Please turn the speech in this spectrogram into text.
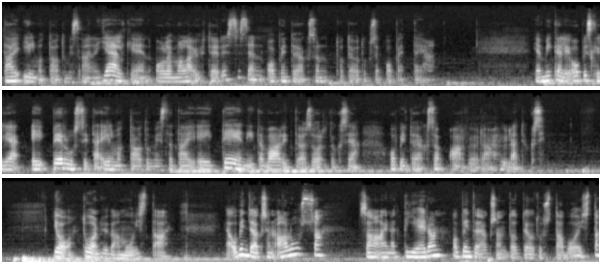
tai ilmoittautumisajan jälkeen olemalla yhteydessä sen opintojakson toteutuksen opettajaan. Ja mikäli opiskelija ei peru sitä ilmoittautumista tai ei tee niitä vaadittuja suorituksia, opintojakso arvioidaan hylätyksi. Joo, tuo on hyvä muistaa. Ja opintojakson alussa saa aina tiedon opintojakson toteutustavoista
